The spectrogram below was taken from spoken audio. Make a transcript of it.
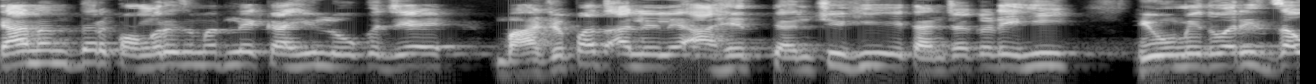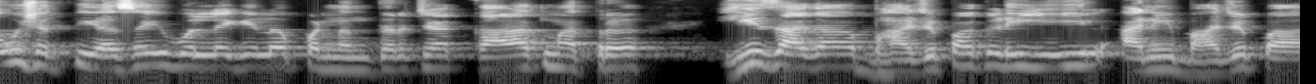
त्यानंतर काँग्रेसमधले काही लोक जे भाजपात आलेले आहेत त्यांचीही त्यांच्याकडेही ही उमेदवारी जाऊ शकते असंही बोललं गेलं. पण नंतरच्या काळात मात्र ही जागा भाजपाकडे येईल आणि भाजपा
